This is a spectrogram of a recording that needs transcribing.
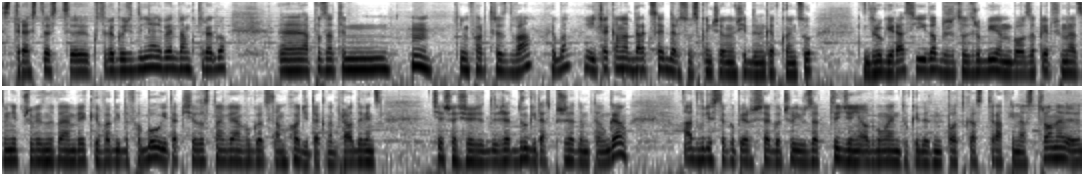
stres test y, któregoś dnia, nie pamiętam którego. A poza tym hmm, Team Fortress 2 chyba i czekam na Darksidersów. Skończyłem już jedynkę w końcu. Drugi raz i dobrze, że to zrobiłem, bo za pierwszym razem nie przywiązywałem wielkiej wagi do fabuły i tak się zastanawiałem w ogóle co tam chodzi tak naprawdę, więc cieszę się, że, drugi raz przyszedłem tę grę. A 21, czyli już za tydzień od momentu, kiedy ten podcast trafi na stronę, y,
